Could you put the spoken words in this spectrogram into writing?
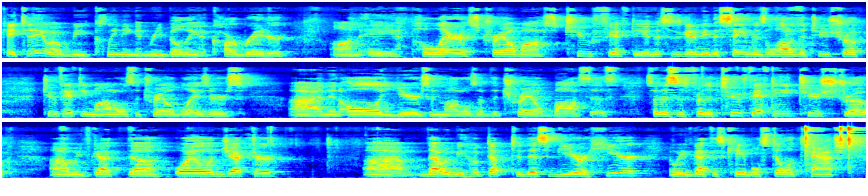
Okay, today I'll be cleaning and rebuilding a carburetor on a Polaris Trail Boss 250. And this is gonna be the same as a lot of the two-stroke 250 models, the Trailblazers, uh, and then all years and models of the Trail Bosses. So this is for the 250 two-stroke. Uh, we've got the oil injector um, that would be hooked up to this gear here, and we've got this cable still attached.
